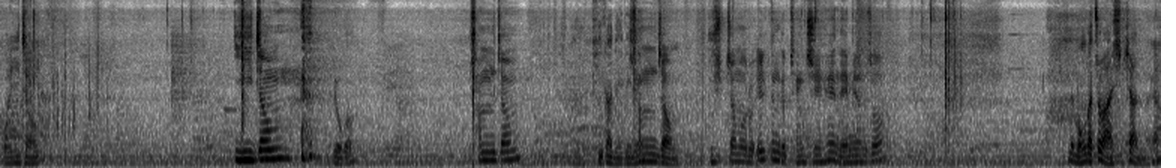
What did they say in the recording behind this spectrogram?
어 2점. 2점 요거. 3점. 비가 내리네. 3점. 90점으로 1등급 쟁취해내면서 근데 뭔가 좀 아쉽지 않나요?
